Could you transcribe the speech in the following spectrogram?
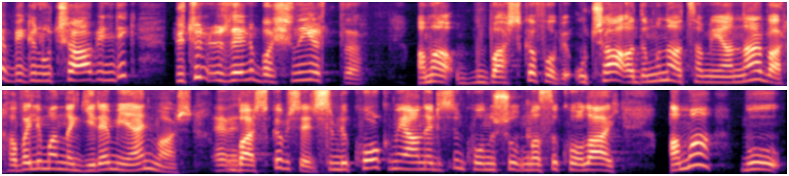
ya bir gün uçağa bindik bütün üzerini başını yırttı. Ama bu başka fobi. Uçağa adımını atamayanlar var. Havalimanına giremeyen var. Evet. Bu başka bir şey. Şimdi korkmayanlar için konuşulması kolay. Ama bu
